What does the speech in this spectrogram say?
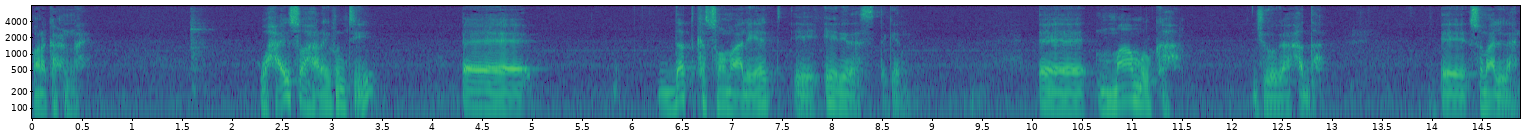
waana ka xunnahay. Waxaa ii soo haray runtii dadka soomaaliyeed ee areadaas degan maamulka jooga hadda ee somalilan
